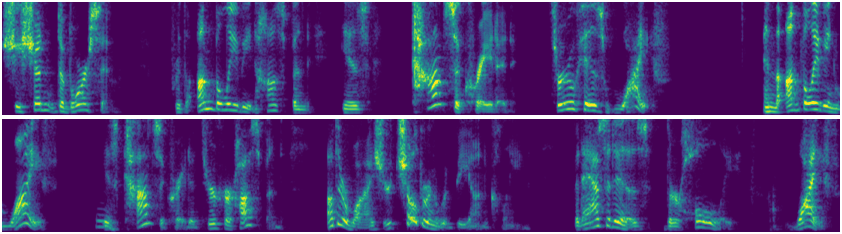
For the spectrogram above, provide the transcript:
she shouldn't divorce him. For the unbelieving husband is consecrated through his wife. And the unbelieving wife mm. is consecrated through her husband Otherwise, your children would be unclean. But as it is, they're holy. Wife,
